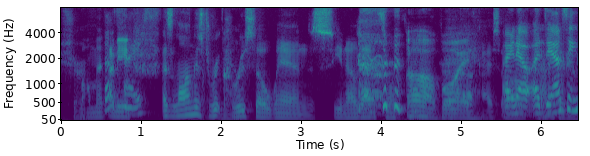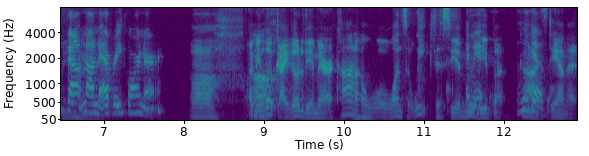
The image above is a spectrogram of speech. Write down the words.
Sure. moment. That's I mean, nice. as long as Rick Yeah. Caruso wins, you know, that's Oh, boy. about. I Oh, know a God, dancing get him in fountain on every corner. Uh, I mean, Ugh. look, I go to the Americana once a week to see a mean, movie, but who God doesn't? damn it.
